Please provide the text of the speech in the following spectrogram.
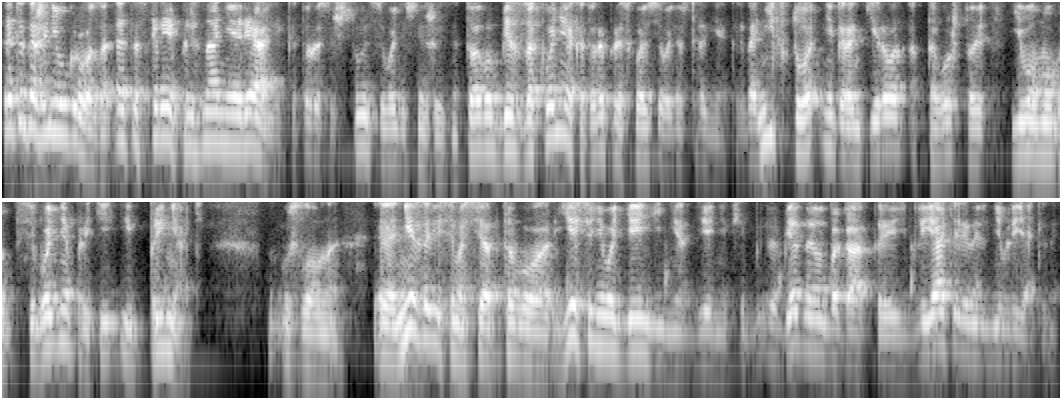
это даже не угроза, это скорее признание реалий, которые существуют в сегодняшней жизни. Того беззакония, которое происходит сегодня в стране. Когда никто не гарантирован от того, что его могут сегодня прийти и принять, условно. Э, вне зависимости от того, есть у него деньги, нет денег, бедный он, богатый, влиятельный или невлиятельный.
